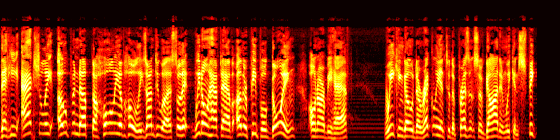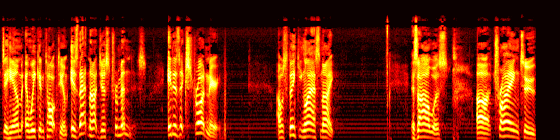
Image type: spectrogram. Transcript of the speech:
that he actually opened up the Holy of Holies unto us so that we don't have to have other people going on our behalf. We can go directly into the presence of God and we can speak to him and we can talk to him. Is that not just tremendous? It is extraordinary. I was thinking last night as I was uh, trying to.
